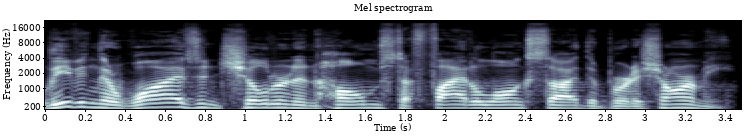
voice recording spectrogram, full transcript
leaving their wives and children and homes to fight alongside the British Army.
